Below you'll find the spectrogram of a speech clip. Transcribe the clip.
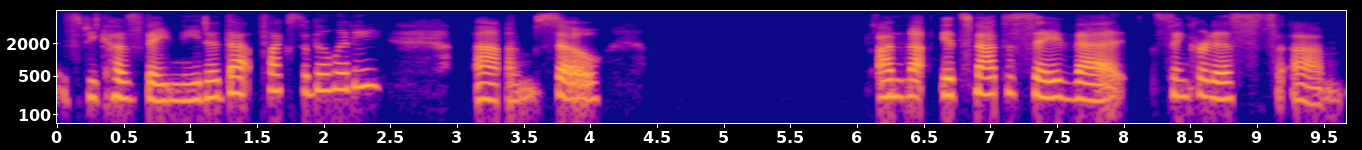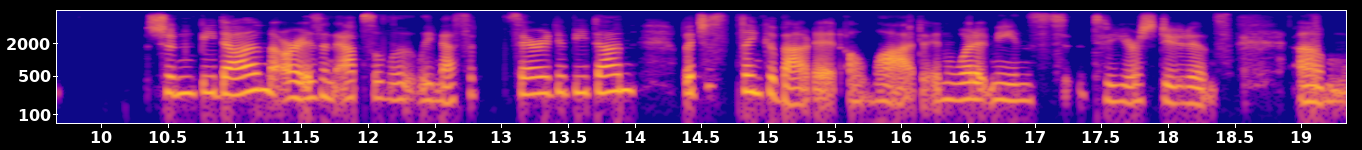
is because they needed that flexibility. Um, so I'm not, it's not to say that synchronous um, shouldn't be done or isn't absolutely necessary to be done, but just think about it a lot and what it means to your students um,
